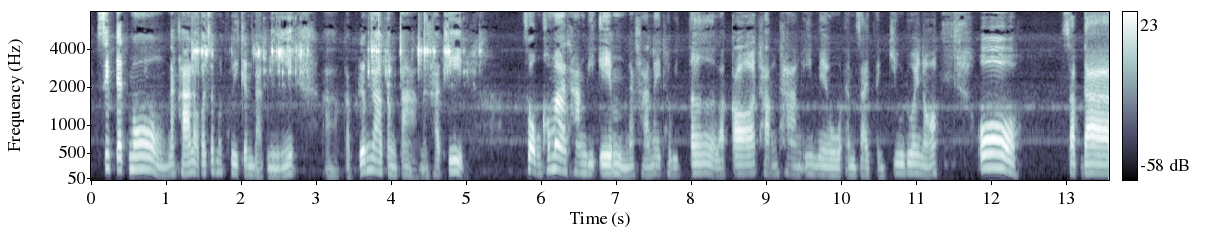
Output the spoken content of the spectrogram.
11 โมงนะคะ เราก็จะมาคุยกันแบบนี้กับเรื่องราวต่างๆนะคะที่ส่งเข้ามาทาง DM นะคะในทวิตเตอร์แล้วก็ทั้งทางอีเมล a m s i thank you ด้วยเนาะโอ้สัปดาห์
